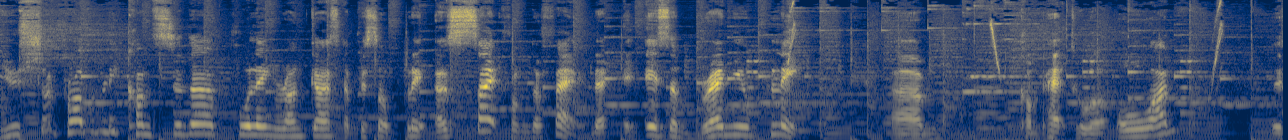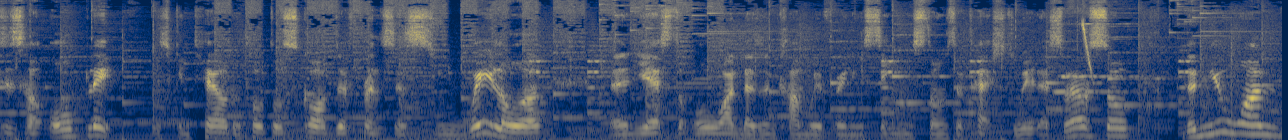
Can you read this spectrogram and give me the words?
you should probably consider pulling Ranka's episode plate aside from the fact that it is a brand new plate um, compared to her old one. This is her old plate. As you can tell, the total score difference is way lower. And yes, the old one doesn't come with any singing stones attached to it as well. So the new one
